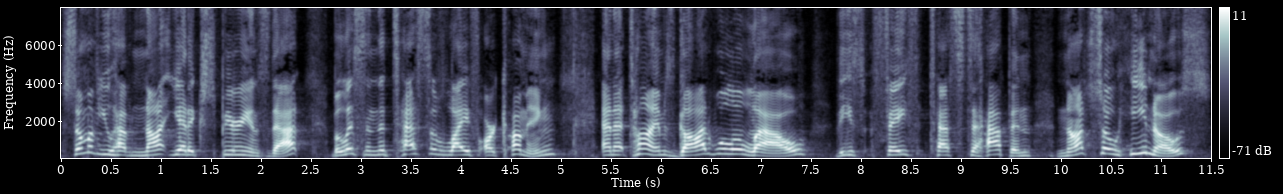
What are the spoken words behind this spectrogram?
Some of you have not yet experienced that but listen, the tests of life are coming, and at times God will allow these faith tests to happen, not so He knows,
